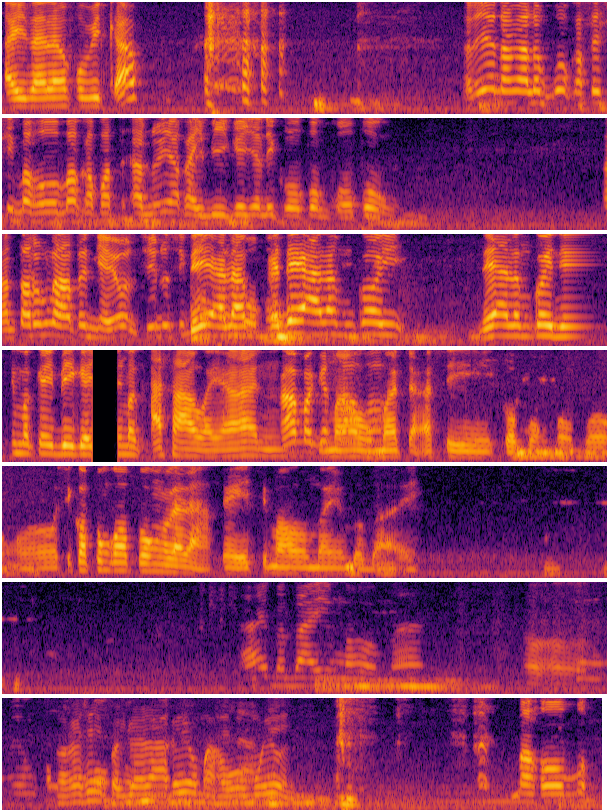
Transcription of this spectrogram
Ay na lang po-wake up. Ano yan, ang alam ko kasi si Mahoma, kapat, ano yan, kaibigan niya ni Kopong Kopong. Ang tanong natin ngayon, sino si Hindi, Kopong alam, Kopong? hindi, alam ko, hindi, alam ko, hindi magkaibigan mag-asawa yan. Ah, mag-asawa? Si Mahoma tsaka si Kopong Kopong. O, si Kopong Kopong lalaki, si Mahoma yung babae. Ay, babae yung Mahoma. Oo. Yung, yung, Ah, kasi pag lalaki yun, mahomo yun. Mahomo.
